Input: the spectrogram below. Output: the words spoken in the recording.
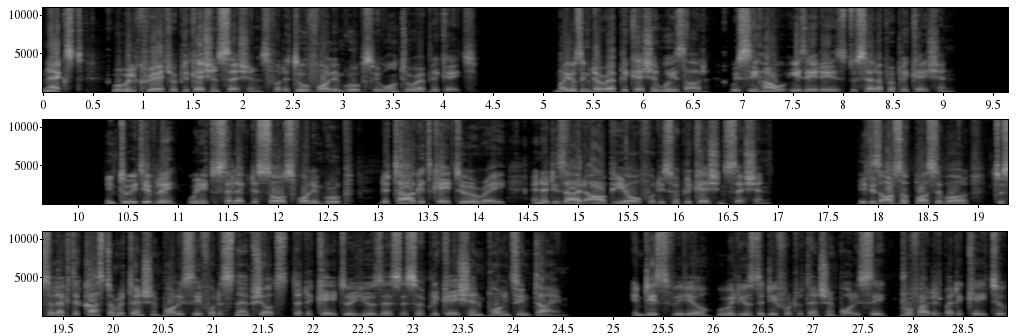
Next, we will create replication sessions for the two volume groups we want to replicate. By using the replication wizard, we see how easy it is to set up replication. Intuitively, we need to select the source volume group, the target K2 array, and a desired RPO for this replication session. It is also possible to select a custom retention policy for the snapshots that the K2 uses as replication points in time. In this video, we will use the default retention policy provided by the K2.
